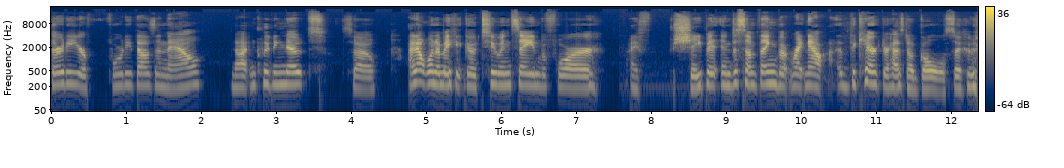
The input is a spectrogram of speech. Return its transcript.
30 or 40,000 now, not including notes. So, I don't want to make it go too insane before I f- shape it into something, but right now uh, the character has no goal, so who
